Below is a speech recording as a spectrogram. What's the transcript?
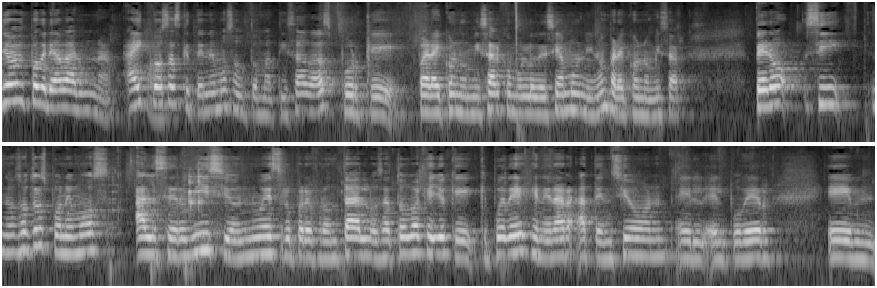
yo podría dar una. Hay cosas que tenemos automatizadas porque para economizar, como lo decía Moni, ¿no? Para economizar. Pero si nosotros ponemos al servicio nuestro prefrontal, o sea, todo aquello que, que puede generar atención, el, el poder eh,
